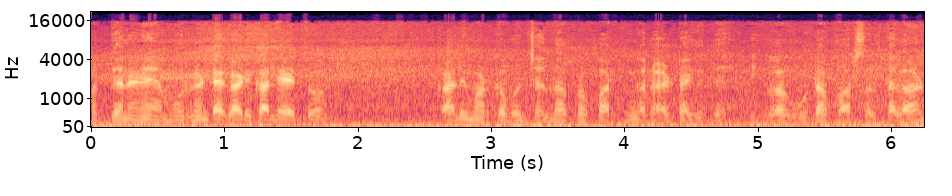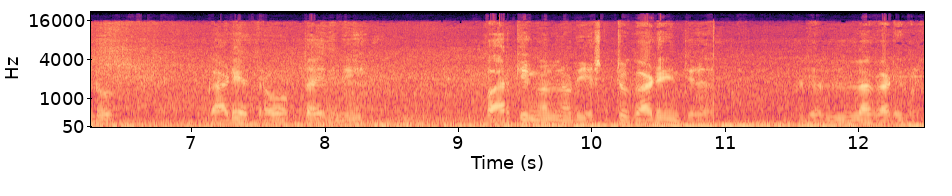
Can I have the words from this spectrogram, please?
ಮಧ್ಯಾಹ್ನನೇ ಮೂರು ಗಂಟೆ ಗಾಡಿ ಖಾಲಿ ಆಯಿತು. ಖಾಲಿ ಮಾಡ್ಕೊಬಂದು ಚಂದಾಪುರ ಪಾರ್ಕಿಂಗಲ್ಲಿ ಹಾಲ್ಟ್ ಆಗಿದ್ದೆ. ಇವಾಗ ಊಟ ಪಾರ್ಸಲ್ ತಗೊಂಡು ಗಾಡಿ ಹತ್ರ ಹೋಗ್ತಾ ಇದ್ದೀನಿ. ಪಾರ್ಕಿಂಗಲ್ಲಿ ನೋಡಿ ಎಷ್ಟು ಗಾಡಿ ನಿಂತಿದೆ. ನೋಡಿ, ಎಲ್ಲ ಗಾಡಿಗಳು.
